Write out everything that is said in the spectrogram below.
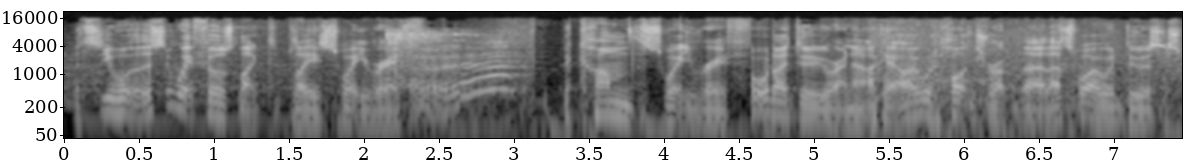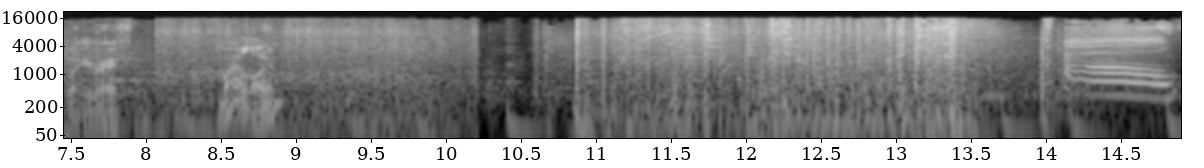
Let's see what let's see what it feels like to play Sweaty Wraith. Become the Sweaty Wraith. What would I do right now? Okay, I would hot drop there. That's what I would do as a Sweaty Wraith. Am I alone? Oh,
